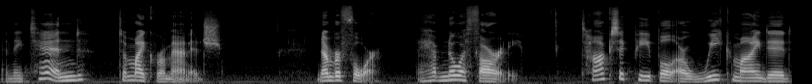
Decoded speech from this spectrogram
And they tend to micromanage. Number four, they have no authority. Toxic people are weak minded.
